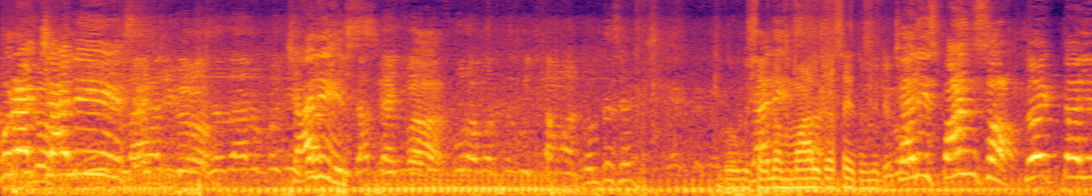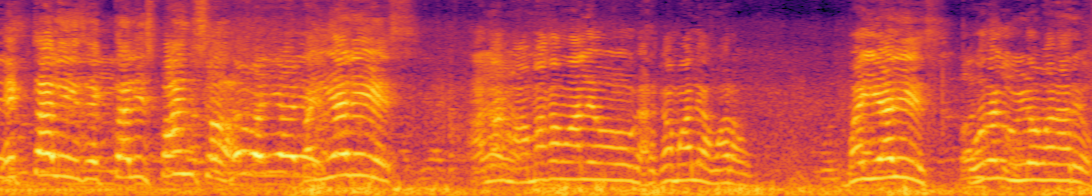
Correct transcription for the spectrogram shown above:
पूरे चालीस चालीस बघू शकता माल कसा आहे तुम्ही. चालीस पाँच सौ इकतालीस इकतालीस पाँच सौ बयालीस हमारे मामा का माल है वो घर का माल है हमारा बयालीस वो देखो वीडियो बना रहे हो?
